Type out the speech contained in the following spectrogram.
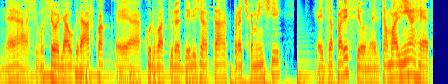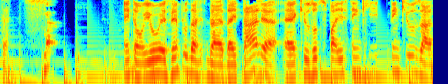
né? Se você olhar o gráfico, a, é, a curvatura dele já está praticamente é, desapareceu, né? Ele está uma linha reta. Então, e o exemplo da, da, da, Itália é que os outros países têm que, têm que usar.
